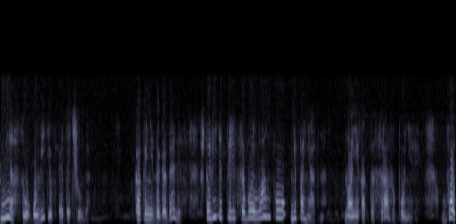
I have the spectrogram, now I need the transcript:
к месту, увидев это чудо. Как они догадались, что видят перед собой лампу, непонятно, но они как-то сразу поняли. Вот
